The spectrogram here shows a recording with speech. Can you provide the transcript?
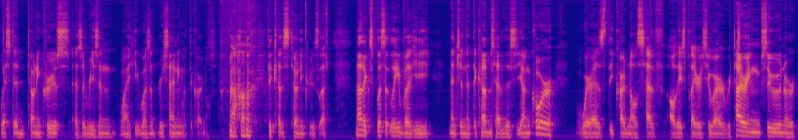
listed Tony Cruz as a reason why he wasn't re-signing with the Cardinals Uh-huh. because Tony Cruz left. Not explicitly, but he mentioned that the Cubs have this young core, whereas the Cardinals have all these players who are retiring soon or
